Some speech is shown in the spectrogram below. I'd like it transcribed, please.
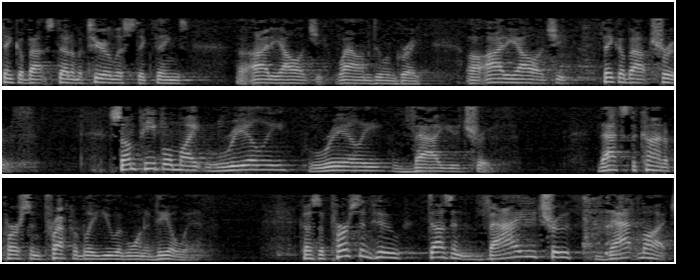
think about instead of materialistic things, uh, ideology. Wow, I'm doing great. Uh, ideology. Think about truth. Some people might really, really value truth. That's the kind of person, preferably, you would want to deal with. Because the person who doesn't value truth that much,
